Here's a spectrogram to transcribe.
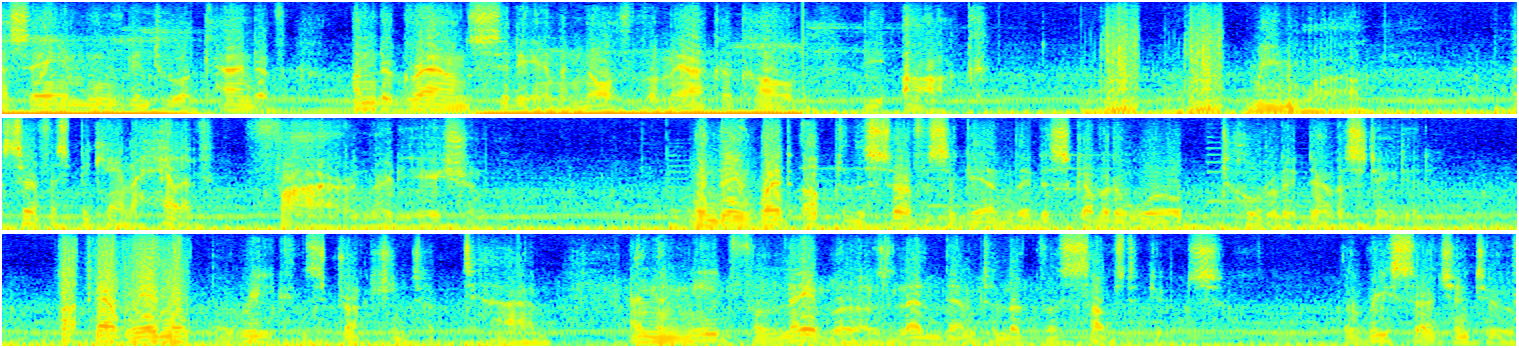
NSA moved into a kind of underground city in the north of America called the Ark. Meanwhile, The surface became a hell of... fire and radiation. When they went up to the surface again, they discovered a world totally devastated. But the reconstruction took time, and the need for laborers led them to look for substitutes. The research into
